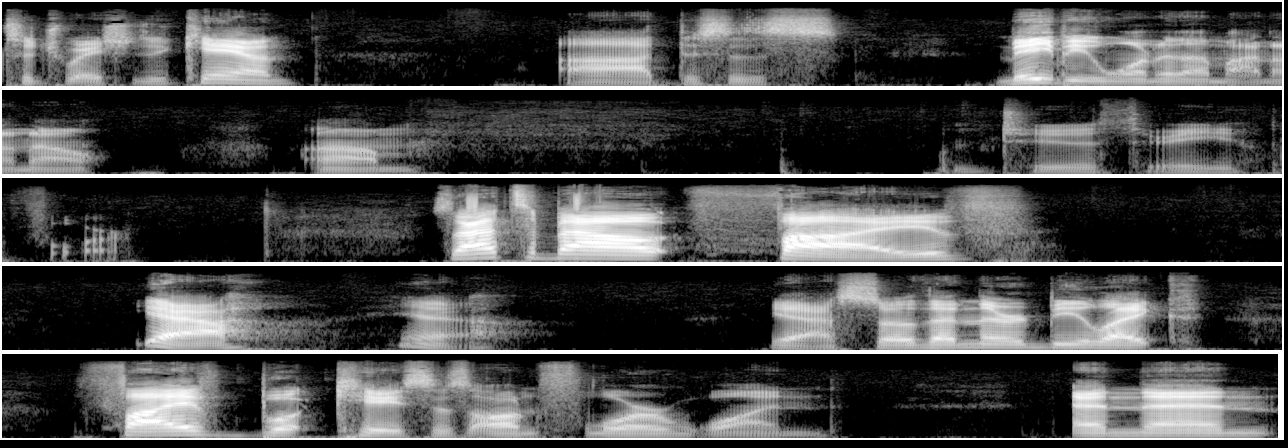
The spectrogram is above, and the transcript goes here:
situations you can. Uh, this is maybe one of them. I don't know. Um, one, two, three, four. So that's about five. Yeah, yeah, yeah. So then there'd be like five bookcases on floor one, and then,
